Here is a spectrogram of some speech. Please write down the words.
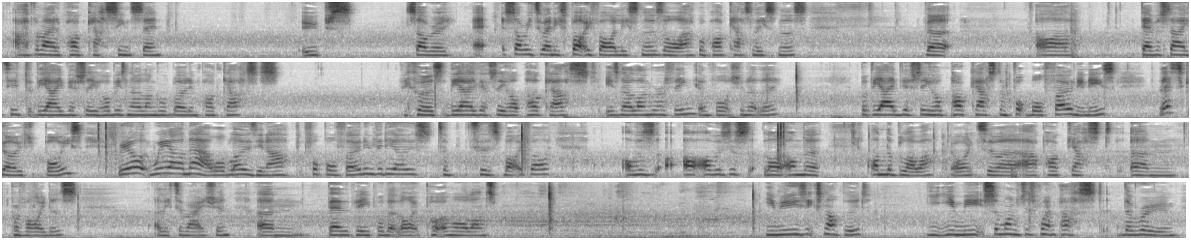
I haven't made a podcast since then. Oops. Sorry. Eh, sorry to any Spotify listeners or Apple Podcast listeners that are devastated that the AVFC Hub is no longer uploading podcasts. Because the AVFC Hub podcast is no longer a thing, unfortunately. But the AVFC Hub podcast and football phoning is. Let's go, boys. We are, we are now uploading our football phoning videos to, to Spotify. I was I, I was just like on the on the blower right to uh, our podcast um, providers alliteration. Um, they're the people that like put them all on sp- your music's not good. You, you someone just went past the room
